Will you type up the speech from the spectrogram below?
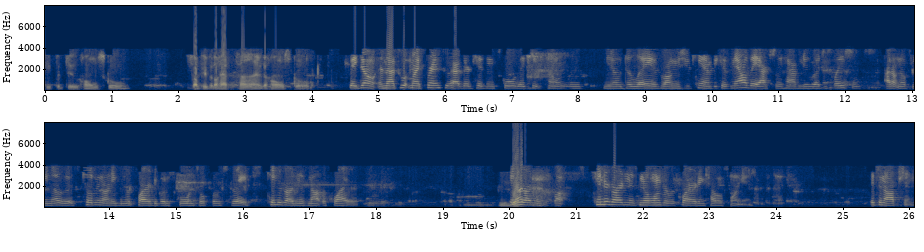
people do? Homeschool? Some people don't have time to homeschool. They don't, and that's what my friends who have their kids in school they keep telling me. You know, delay as long as you can because now they actually have new legislation. I don't know if you know this. Children aren't even required to go to school until first grade. Kindergarten is not required. What? Kindergarten is kindergarten is no longer required in California. It's an option.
